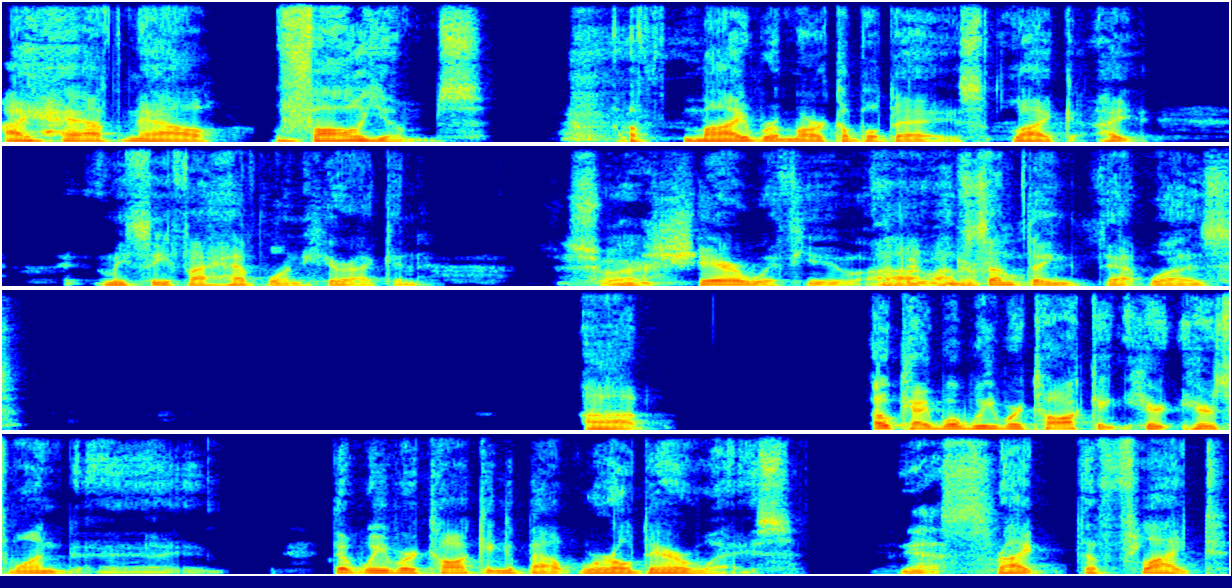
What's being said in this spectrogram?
I have now volumes of my remarkable days. Like I, let me see if I have one here I can Sure. share with you uh, of something that was. Uh, okay, well, we were talking here. Here's one uh, that we were talking about World Airways, Yes. right? The flight.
